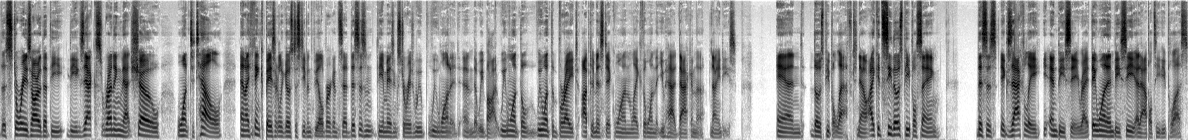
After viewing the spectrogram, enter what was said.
the stories are that the the execs running that show want to tell, and I think basically goes to Steven Spielberg and said, "This isn't the amazing stories we we wanted and that we bought. We want the we want the bright, optimistic one like the one that you had back in the '90s." And those people left. Now I could see those people saying, this is exactly NBC, right? They want NBC at Apple TV Plus,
